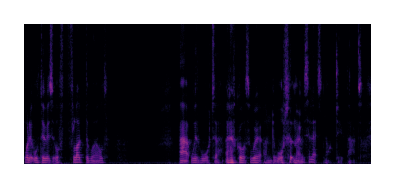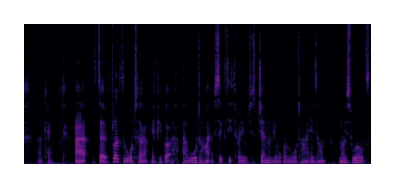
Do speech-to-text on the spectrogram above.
what it will do is it will flood the world uh, with water. And of course we're underwater at the moment so let's not do that. Okay. Uh, so it floods the water. If you've got a water height of 63 which is generally what the water height is on most worlds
